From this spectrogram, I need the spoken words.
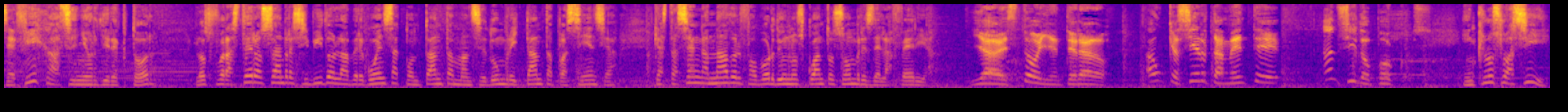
¿Se fija, señor director? Los forasteros han recibido la vergüenza con tanta mansedumbre y tanta paciencia que hasta se han ganado el favor de unos cuantos hombres de la feria. Ya estoy enterado, aunque ciertamente han sido pocos. Incluso así,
